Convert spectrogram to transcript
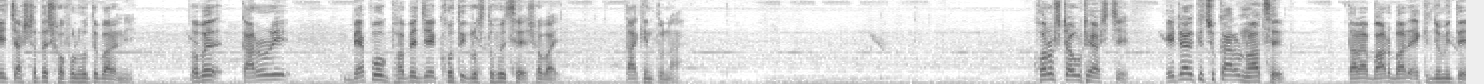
এই চাষটাতে সফল হতে পারেনি। তবে কারোরই ব্যাপকভাবে যে ক্ষতিগ্রস্ত হয়েছে সবাই, তা কিন্তু না। খরচটা উঠে আসছে। এটার কিছু কারণও আছে। তারা বারবার একই জমিতে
